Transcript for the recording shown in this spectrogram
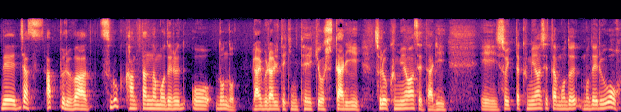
でじゃあアップルはすごく簡単なモデルをどんどんライブラリ的に提供したりそれを組み合わせたり、え、そういった組み合わせたモデルを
